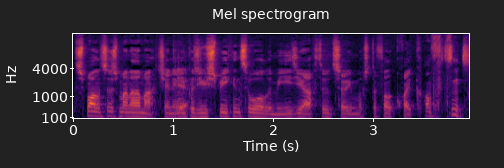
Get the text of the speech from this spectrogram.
Sponsors man of the match anyway, Yeah. because he was speaking to all the media afterwards, so he must have felt quite confident.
